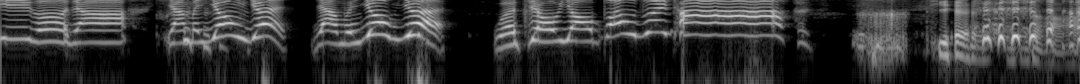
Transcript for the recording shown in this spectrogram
一个家，呀们永远，呀们永远，我就要抱醉它。天哪！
